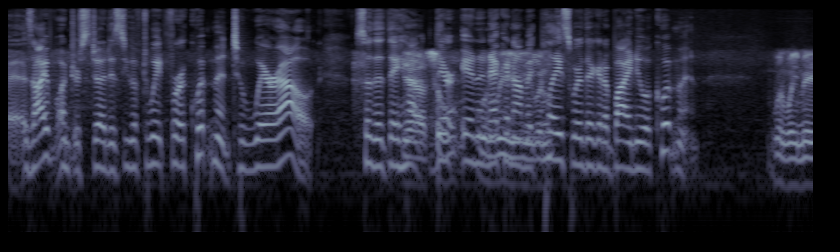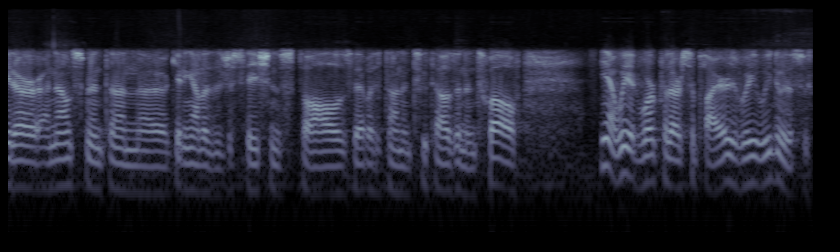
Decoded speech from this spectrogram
as I've understood, is you have to wait for equipment to wear out so that they have Yeah, so they're in an we- economic when- place where they're going to buy new equipment. When we made our announcement on uh, getting out of the gestation stalls, that was done in 2012. Yeah, we had worked with our suppliers. We we knew this was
